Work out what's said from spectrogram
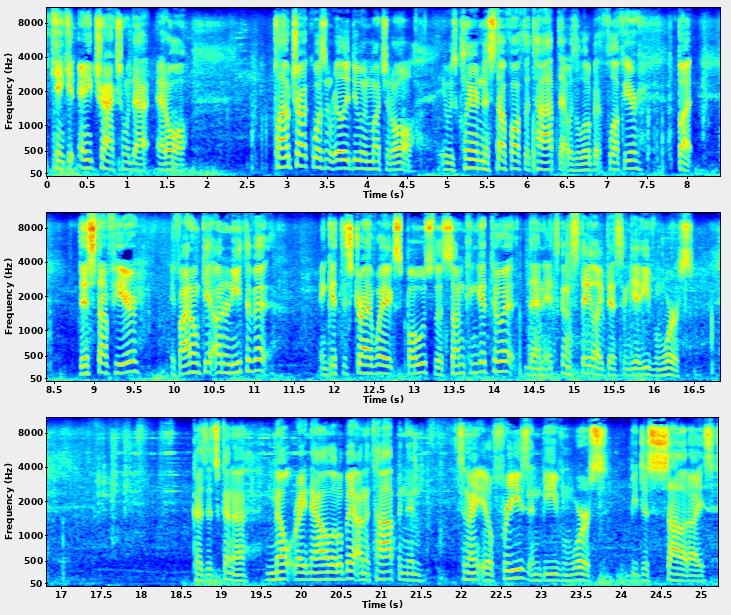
You can't get any traction with that at all. Plow truck wasn't really doing much at all. It was clearing the stuff off the top that was a little bit fluffier but this stuff here if i don't get underneath of it and get this driveway exposed so the sun can get to it then it's to stay like this and get even worse. Because it's gonna melt right now a little bit on the top and then tonight it'll freeze and be even worse be just solid ice.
